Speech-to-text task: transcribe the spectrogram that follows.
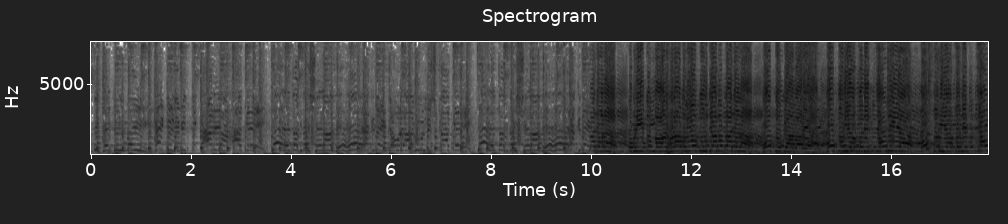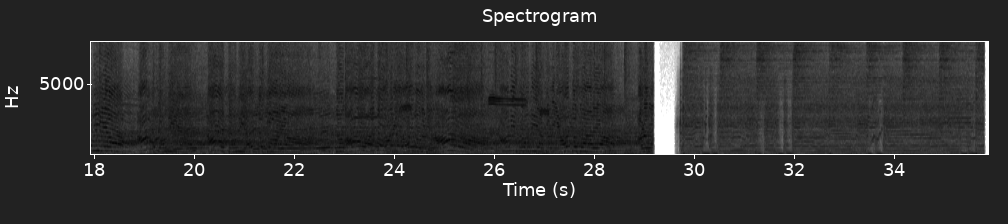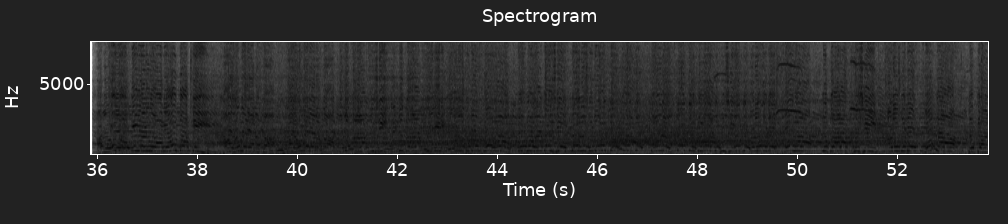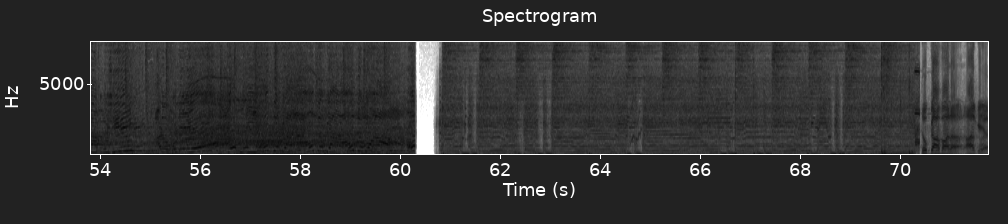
ਉੱਡ ਤੱਕ ਦੇ ਸ਼ੇਰਾਂ ਦੇ। ਰੱਖਦੇ ਨੂੰ ਕਮਣੀ ਤੋਂ ਮਾਨ ਹੋਣਾ ਬਲਿਓ ਦੂਜਿਆਂ ਨੂੰ ਤਾਜਾ I don't believe. दुग्गा वाला आ गया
